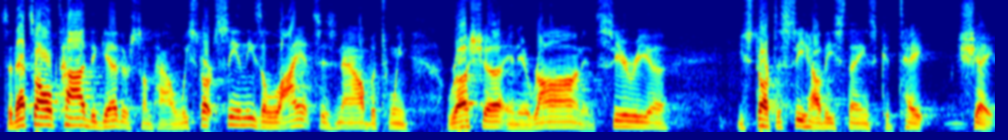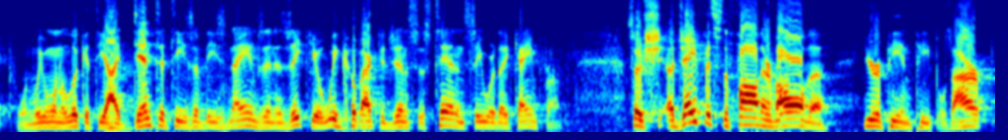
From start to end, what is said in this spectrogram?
So that's all tied together somehow. And we start seeing these alliances now between Russia and Iran and Syria. You start to see how these things could take shape. When we want to look at the identities of these names in Ezekiel, we go back to Genesis 10 and see where they came from. So uh, Japheth's the father of all the European peoples. Our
